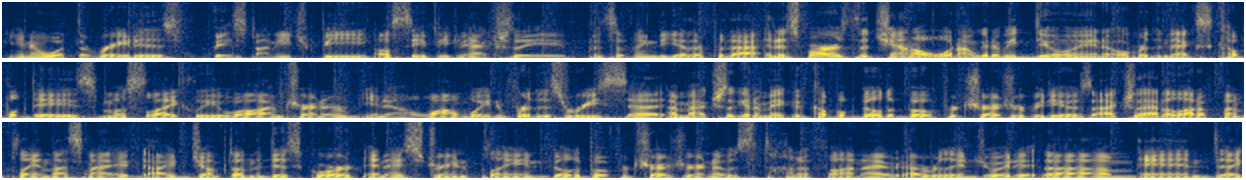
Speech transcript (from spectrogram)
you know what the rate is based on each bee. I'll see if you can actually put something together for that. And as far as the channel, what I'm going to be doing over the next couple days, most likely while I'm trying to, you know, while I'm waiting for this reset, I'm actually going to make a couple build a boat for treasure videos. I actually had a lot of fun playing last night. I, I jumped on the Discord and I streamed playing build a boat for treasure, and it was a ton of fun. I, I really enjoyed it. Um, and I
